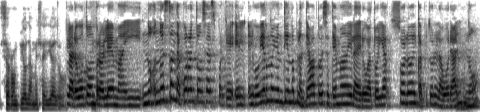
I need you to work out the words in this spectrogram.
se rompió la mesa de diálogo. Claro, hubo todo un problema y no, no están de acuerdo entonces porque el, el, gobierno, yo entiendo, planteaba todo ese tema de la derogatoria solo del capítulo laboral, ¿no?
